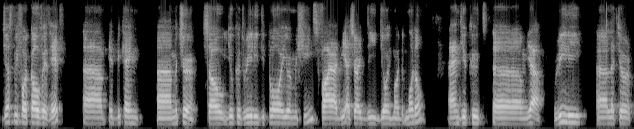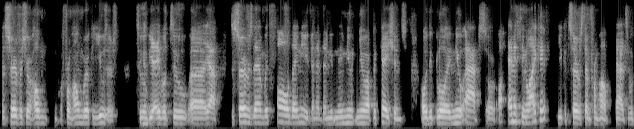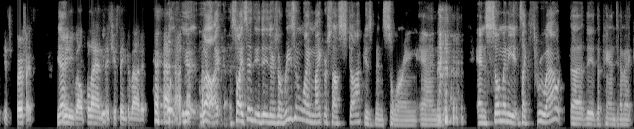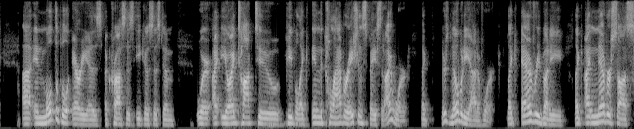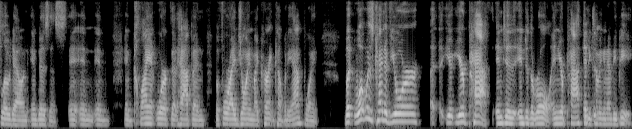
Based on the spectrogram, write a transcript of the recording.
Just before COVID hit, uh, it became uh, mature. So you could really deploy your machines via the Azure AD join model. And you could, um, yeah, really uh, let your service your home from home working users to yeah. be able to, uh, yeah, to service them with all they need. And if they need new, new applications or deploy new apps or anything like it, you could service them from home. Yeah, it's, it's perfect. Yeah. Really well planned if you think about it. well, yeah, well I, so I said there's a reason why Microsoft stock has been soaring and and so many. It's like throughout uh, the the pandemic, uh, in multiple areas across this ecosystem, where I you know I talk to people like in the collaboration space that I work like there's nobody out of work. Like everybody, like I never saw a slowdown in business in in in client work that happened before I joined my current company, AvePoint. But what was kind of your uh, your, your path into into the role and your path to becoming an MVP?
